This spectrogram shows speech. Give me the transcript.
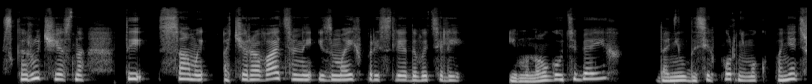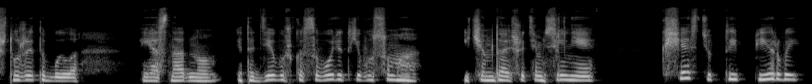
Скажу честно, ты самый очаровательный из моих преследователей. И много у тебя их? Данил до сих пор не мог понять, что же это было – Ясно одно, эта девушка сводит его с ума. И чем дальше, тем сильнее. К счастью, ты первый,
